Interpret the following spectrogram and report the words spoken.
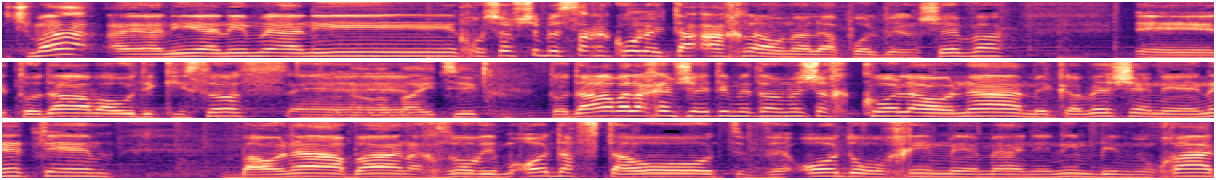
תשמע, אני, אני, אני חושב שבסך הכל הייתה אחלה עונה להפועל באר שבע. Uh, תודה רבה אודי קיסוס. תודה uh, רבה איציק. תודה רבה לכם שהייתם איתנו במשך כל העונה, מקווה שנהנתם. בעונה הבאה נחזור עם עוד הפתעות ועוד אורחים uh, מעניינים במיוחד,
